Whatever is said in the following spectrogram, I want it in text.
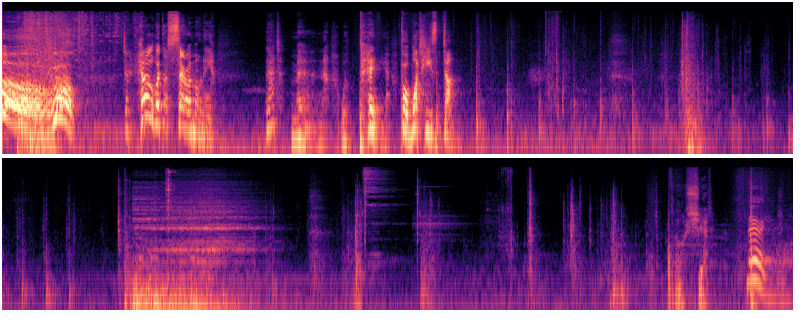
Oh, To hell with the ceremony! That man will pay for what he's done. Oh, shit. There you are.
